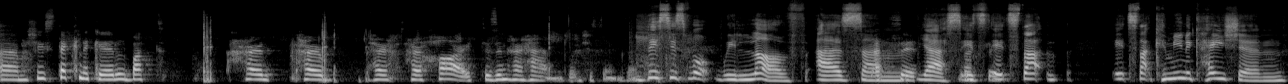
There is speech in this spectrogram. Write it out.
Um, she's technical, but her her her her heart is in her hand when she sings. This is what we love as um That's it. yes That's it's it. it's that it's that communication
